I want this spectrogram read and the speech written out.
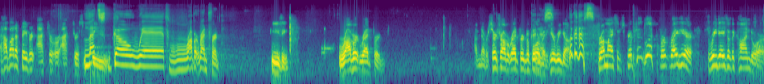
how about a favorite actor or actress? Let's please? go with Robert Redford. Easy. Robert Redford. I've never searched Robert Redford before, Goodness. but here we go. Look at this. From my subscriptions, look, right here. Three Days of the Condor,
